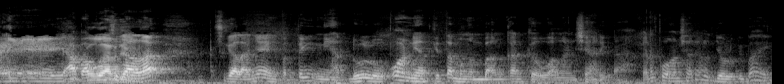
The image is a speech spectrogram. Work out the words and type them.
eh, apa pun segala segalanya yang penting niat dulu. Wah, niat kita mengembangkan keuangan syariah. Karena keuangan syariah jauh lebih baik.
